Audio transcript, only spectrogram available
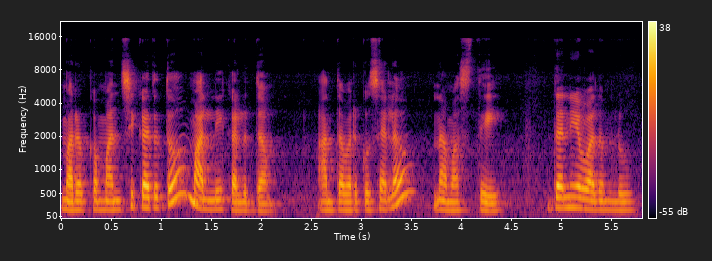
మరొక మంచి కథతో మళ్ళీ కలుద్దాం. అంతవరకు సెలవు. నమస్తే. ధన్యవాదములు.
